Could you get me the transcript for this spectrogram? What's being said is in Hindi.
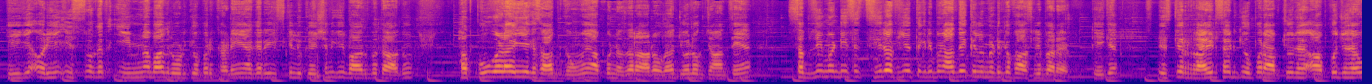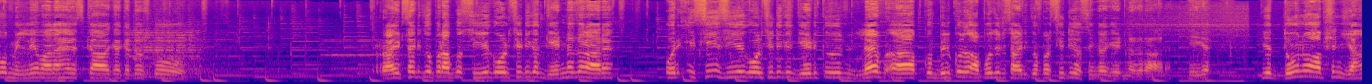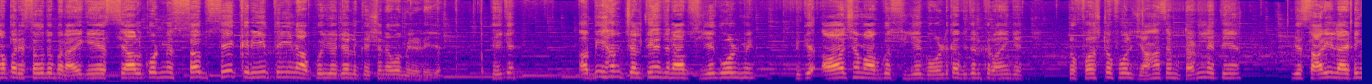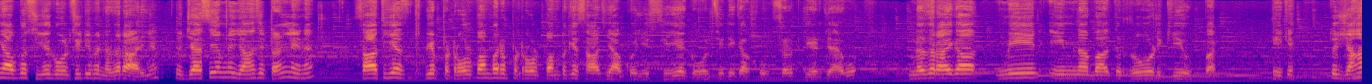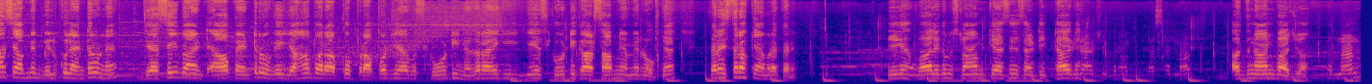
ठीक है, और ये इस वक्त एमनाबाद रोड के ऊपर खड़े हैं। अगर इसकी लोकेशन की बात बता दूँ, हप्पूगढ़ा ये के साथ गाँव है आपको नज़र आ रहा होगा, जो लोग जानते हैं, सब्ज़ी मंडी से सिर्फ़ ये तकरीबन आधे किलोमीटर के फासले पर है, ठीक है। इसके राइट साइड के ऊपर आप जो है, आपको जो है वो मिलने वाला है इसका, क्या कहते हैं उसको राइट साइड के ऊपर आपको सीए गोल्ड सिटी का गेट नज़र आ रहा है, और इसी सीए गोल्ड सिटी के गेट के लेफ़्ट आपको बिल्कुल अपोजिट साइड के ऊपर सिटी हाउसिंग का गेट नज़र आ रहा है, ठीक है। ये दोनों ऑप्शन यहाँ पर इस वक्त बनाए गए हैं। सियालकोट में सबसे करीब तरीन आपको ये जो लोकेशन है वो मिल रही है। ठीक है? अभी हम चलते हैं जनाब सीए गोल्ड में, क्योंकि आज हम आपको सीए गोल्ड का विज़िट करवाएँगे। तो फ़र्स्ट ऑफ़ ऑल यहाँ से हम टर्न लेते हैं। ये सारी लाइटिंग आपको सीए गोल्ड सिटी में नज़र आ रही है। तो जैसे हमने यहाँ से टर्न लेना, साथ ही ये पेट्रोल पंप और पेट्रोल पंप के साथ ही आपको ये सीए गोल्ड सिटी का खूबसूरत गेट जो है वो नज़र आएगा मेन इमनाबाद रोड के ऊपर। ठीक है? तो यहाँ से आपने बिल्कुल एंटर होना है। जैसे ही आप एंटर होंगे यहाँ पर आपको प्रॉपर जो है वो सिक्योरिटी नज़र आएगी। ये सिक्योरिटी गार्ड साहब ने हमें रोके हैं। जरा इस तरफ़ कैमरा करें। ठीक है? वालेकुम सलाम। कैसे हैं सर? ठीक ठाक है? अदनान बाजवा।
